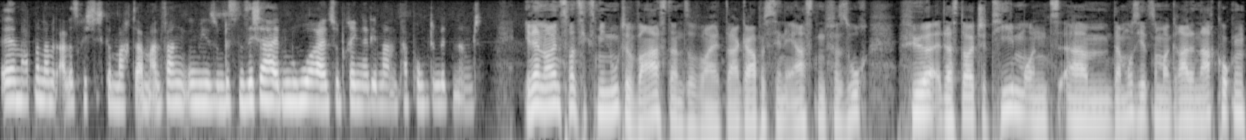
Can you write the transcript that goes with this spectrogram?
ähm, hat man damit alles richtig gemacht gemacht, am Anfang irgendwie so ein bisschen Sicherheit und Ruhe reinzubringen, indem man ein paar Punkte mitnimmt. In der 29. Minute war es dann soweit. Da gab es den ersten Versuch für das deutsche Team und ähm, da muss ich jetzt nochmal gerade nachgucken.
